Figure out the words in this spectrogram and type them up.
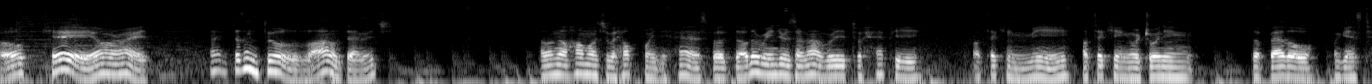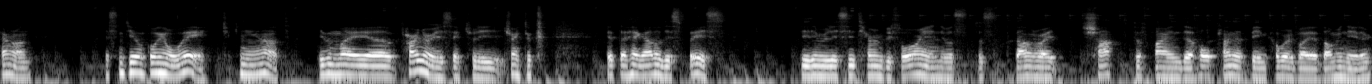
Okay, alright. That doesn't do a lot of damage. I don't know how much of a health point it has, but the other rangers are not really too happy attacking me, attacking or joining the battle against Terron. They seem to be going away, checking out. Even my uh, partner is actually trying to get the heck out of this space. Didn't really see Terron before and was just downright shocked to find the whole planet being covered by a Dominator.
